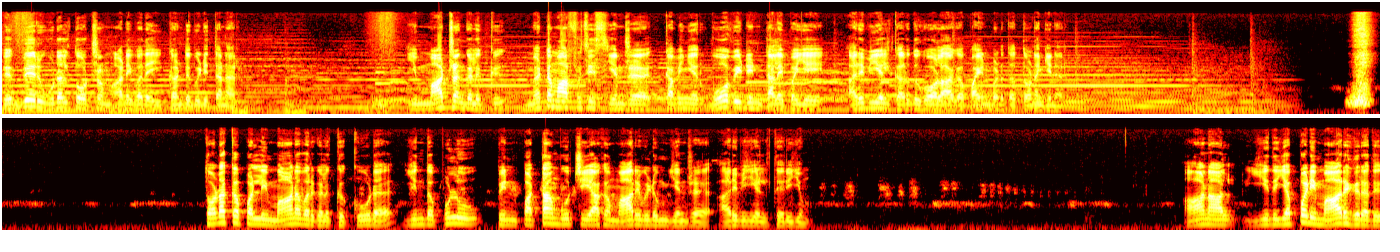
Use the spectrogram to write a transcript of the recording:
வெவ்வேறு உடல் தோற்றம் அடைவதை கண்டுபிடித்தனர். இம்மாற்றங்களுக்கு மெட்டமார்பிசிஸ் என்ற கவிஞர் ஓவிடின் தலைப்பையே அறிவியல் கருதுகோளாக பயன்படுத்தத் தொடங்கினர். தொடக்கப்பள்ளி மாணவர்களுக்கு கூட இந்த புழு பின் பட்டாம்பூச்சியாக மாறிவிடும் என்ற அறிவியல் தெரியும். ஆனால் இது எப்படி மாறுகிறது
